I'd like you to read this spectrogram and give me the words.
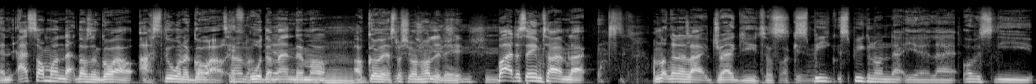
and as someone that doesn't go out, I still want to go out. if all the man them are, are going, especially on holiday. But at the same time, like, I'm not gonna like drag you to fucking. Speak, speaking on that, yeah, like obviously,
